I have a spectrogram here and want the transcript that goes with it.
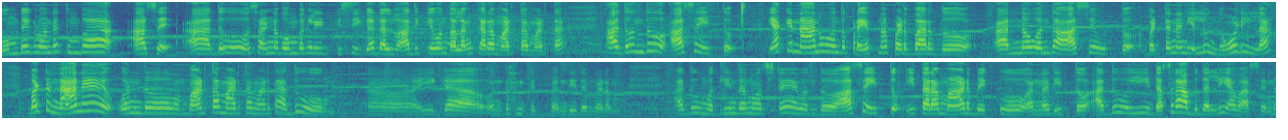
ಬೊಂಬೆಗಳು ಅಂದರೆ ತುಂಬ ಆಸೆ. ಅದು ಸಣ್ಣ ಬೊಂಬೆಗಳು ಸಿಗೋದಲ್ವ? ಅದಕ್ಕೆ ಒಂದು ಅಲಂಕಾರ ಮಾಡ್ತಾ ಮಾಡ್ತಾ ಅದೊಂದು ಆಸೆ ಇತ್ತು. ಯಾಕೆ ನಾನು ಒಂದು ಪ್ರಯತ್ನ ಪಡಬಾರ್ದು ಅನ್ನೋ ಒಂದು ಆಸೆ ಹುಟ್ಟು ಬಟ್ ನಾನು ಎಲ್ಲೂ ನೋಡಿಲ್ಲ. ಬಟ್ ನಾನೇ ಒಂದು ಮಾಡ್ತಾ ಮಾಡ್ತಾ ಮಾಡ್ತಾ ಅದು ಈಗ ಒಂದು ಹಂತಕ್ಕೆ ಬಂದಿದೆ ಮೇಡಮ್. ಅದು ಮೊದಲಿಂದನೂ ಅಷ್ಟೇ ಒಂದು ಆಸೆ ಇತ್ತು. ಈ ಥರ ಮಾಡಬೇಕು ಅನ್ನೋದಿತ್ತು. ಅದು ಈ ದಸರಾ ಹಬ್ಬದಲ್ಲಿ ಆ ಆಸೆನ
